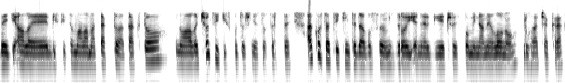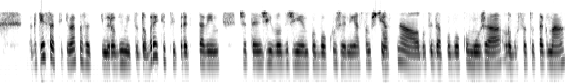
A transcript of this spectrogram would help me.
veď ale by si to mala mať takto a takto, no ale čo cíti skutočne to srdce? Ako sa cítim teda vo svojom zdroji energie, čo je spomínané lono, druhá čakra? A kde sa cítim, ako sa cítim? Robí mi to dobre, keď si predstavím, že ten život žijem po boku ženy a som šťastná, alebo teda po boku muža, lebo sa to tak má.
